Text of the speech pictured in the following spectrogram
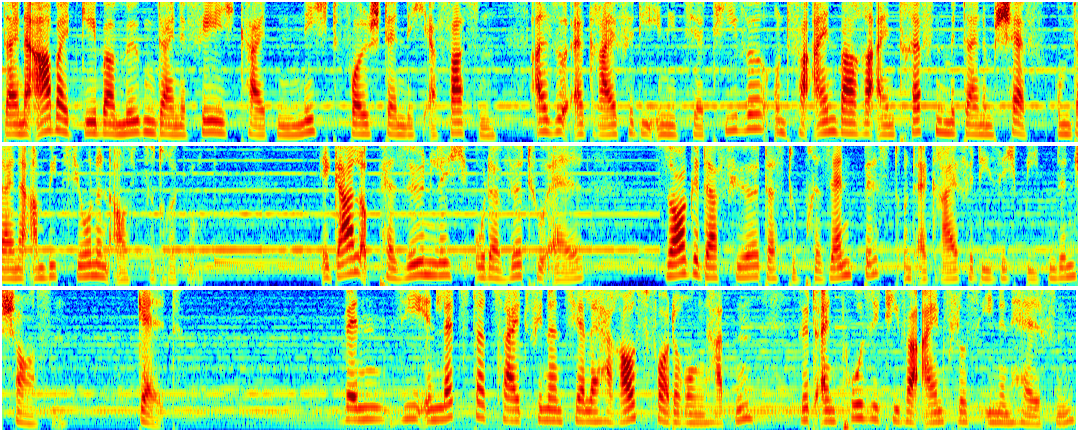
Deine Arbeitgeber mögen deine Fähigkeiten nicht vollständig erfassen, also ergreife die Initiative und vereinbare ein Treffen mit deinem Chef, um deine Ambitionen auszudrücken. Egal ob persönlich oder virtuell, sorge dafür, dass du präsent bist und ergreife die sich bietenden Chancen. Geld. Wenn Sie in letzter Zeit finanzielle Herausforderungen hatten, wird ein positiver Einfluss Ihnen helfen,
